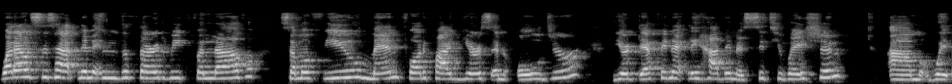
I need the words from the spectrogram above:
What else is happening in the third week for love? Some of you men 45 years and older, you're definitely having a situation um, with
